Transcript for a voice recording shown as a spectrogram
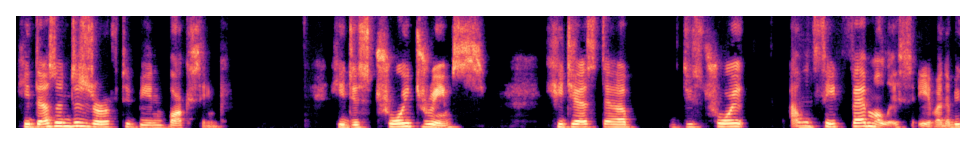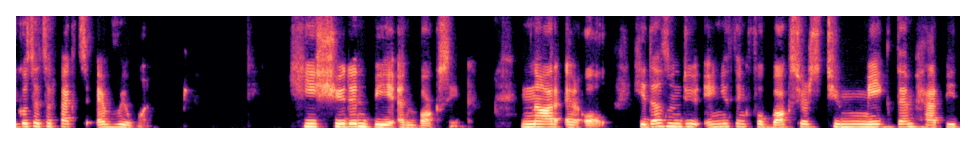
He doesn't deserve to be in boxing. He destroyed dreams. He just uh, destroyed, I would say, families even because it affects everyone. He shouldn't be in boxing, not at all. He doesn't do anything for boxers to make them happy,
